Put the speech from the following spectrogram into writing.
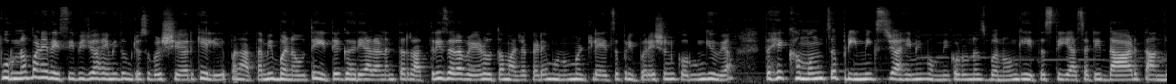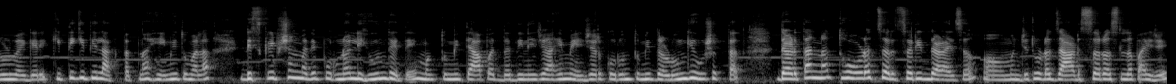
पूर्णपणे रेसिपी जी आहे मी तुमच्यासोबत शेअर केली आहे. पण आता मी बनवते इथे घरी आल्यानंतर रात्री जरा वेळ होता माझ्याकडे म्हणून म्हटलं याचं प्रिपरेशन करून घेऊया. तर हे खमंगचं प्रीमिक्स जे आहे मी मम्मीकडूनच बनवून घेत असते. यासाठी डाळ तांदूळ वगैरे किती किती लागतात ना हे मी तुम्हाला डिस्क्रिप्शनमध्ये पूर्ण लिहून देते. मग तुम्ही त्या पद्धतीने जे आहे मेजर करून तुम्ही दळून घेऊ शकतात. दळताना थोडं चरचरीत दळायचं म्हणजे थोडं जाडसर असलं पाहिजे.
